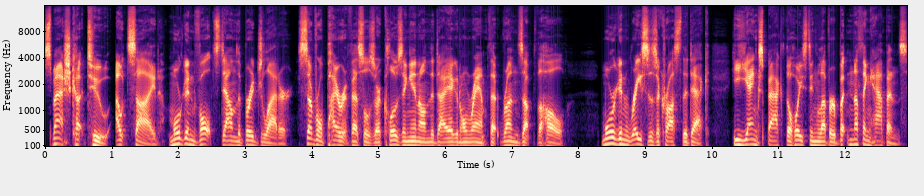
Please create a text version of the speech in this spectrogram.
Smash cut to outside. Morgan vaults down the bridge ladder. Several pirate vessels are closing in on the diagonal ramp that runs up the hull. Morgan races across the deck. He yanks back the hoisting lever, but nothing happens.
